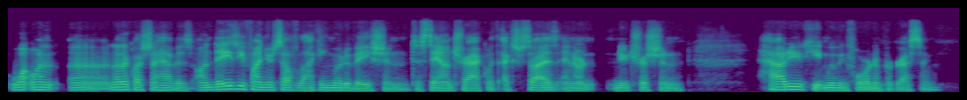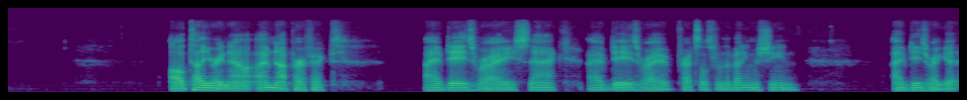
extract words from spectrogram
what one uh, another question I have is on days you find yourself lacking motivation to stay on track with exercise and or nutrition, how do you keep moving forward and progressing? I'll tell you right now, I'm not perfect. I have days where I snack. I have days where I have pretzels from the vending machine. I have days where I get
